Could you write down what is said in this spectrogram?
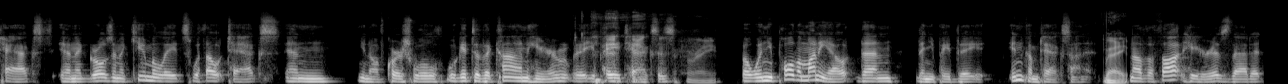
taxed and it grows and accumulates without tax and you know of course we'll we'll get to the con here that you pay taxes right. but when you pull the money out then then you pay the income tax on it Right. now the thought here is that it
